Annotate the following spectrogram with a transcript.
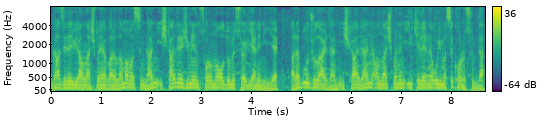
Gazze'de bir anlaşmaya varılamamasından işgal rejiminin sorumlu olduğunu söyleyen Eniye, arabuluculardan işgalden anlaşmanın ilkelerine uyması konusunda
